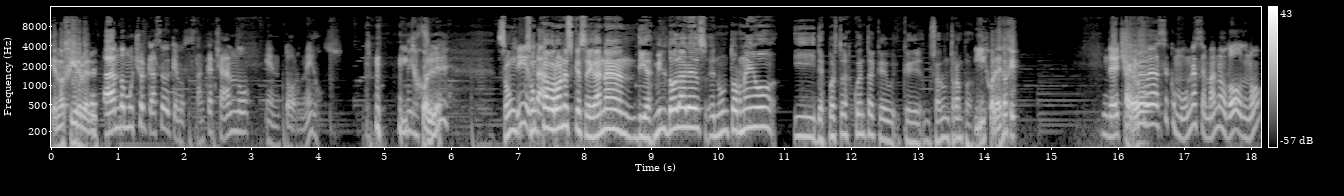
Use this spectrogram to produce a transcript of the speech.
Que no sirven. está dando mucho el caso de que los están cachando en torneos. Híjole. Son, son cabrones que se ganan 10 mil dólares en un torneo y después te das cuenta que, que usaron trampa. Híjole, eso sí. De hecho, fue hace como una semana o dos, ¿no?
